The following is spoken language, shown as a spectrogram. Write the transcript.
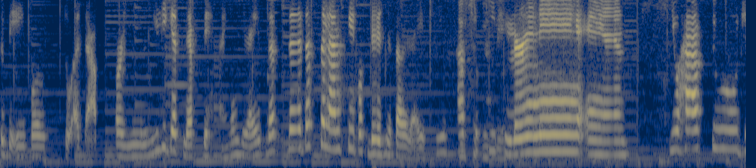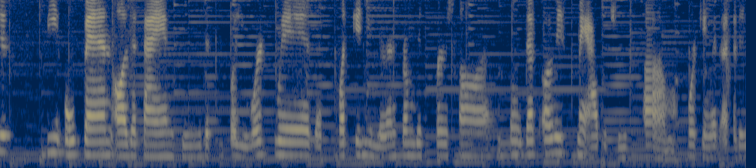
to be able to adapt, or you really get left behind, right? That's the that's the landscape of digital, right? You have to Absolutely. keep learning, and you have to just be open all the time to the people you work with. What can you learn from this person? So that's always my attitude. Um, working with other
